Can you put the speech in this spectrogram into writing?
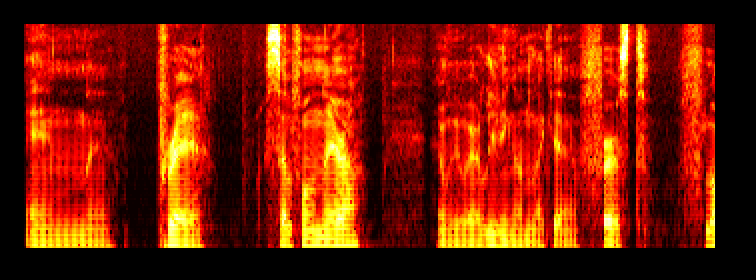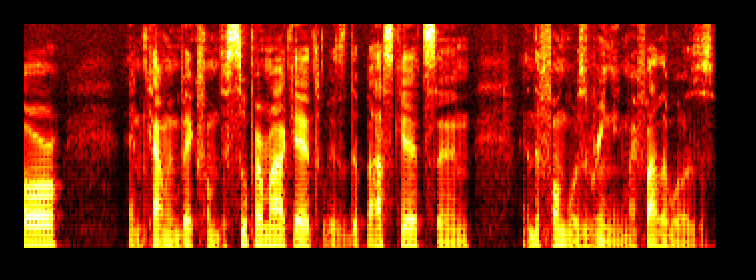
and uh, pre cell phone era, and we were living on like a first floor, and coming back from the supermarket with the baskets, and and the phone was ringing. My father was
